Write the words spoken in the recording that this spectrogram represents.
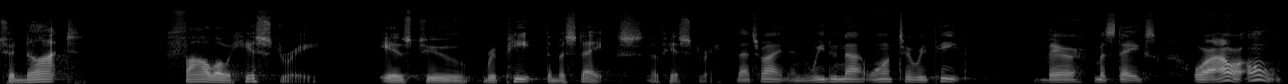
to not follow history is to repeat the mistakes of history. That's right. And we do not want to repeat their mistakes or our own.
